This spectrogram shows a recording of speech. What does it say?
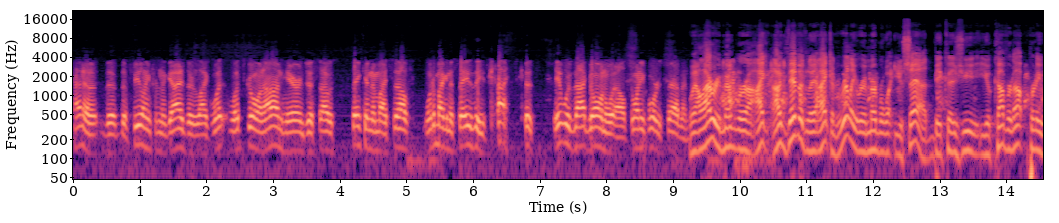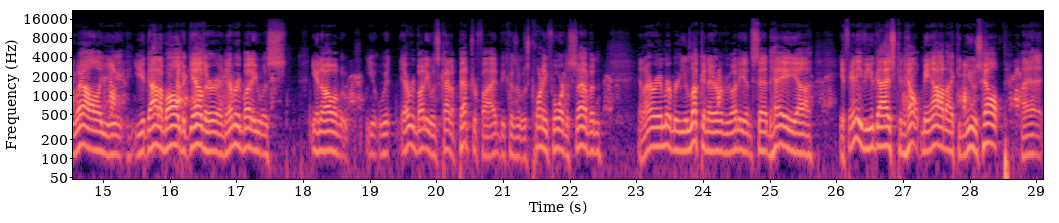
kind of the the feeling from the guys. They're like, "What what's going on here?" And just I was thinking to myself, "What am I going to say to these guys?" Because it was not going well, twenty four to seven. Well, I remember, I, I vividly, I could really remember what you said because you you covered up pretty well. You you got them all together, and everybody was. You know, you, everybody was kind of petrified because it was 24 to 7. And I remember you looking at everybody and said, Hey, uh, if any of you guys can help me out, I can use help. I,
